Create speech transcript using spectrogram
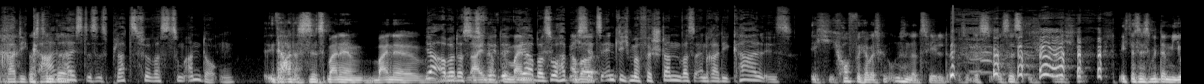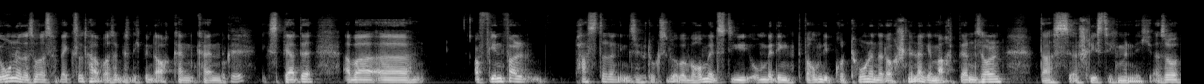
Radikal heißt, es ist Platz für was zum Andocken. Ja, das ist jetzt meine meine Ja, aber das ist ja, aber so habe ich jetzt endlich mal verstanden, was ein Radikal ist. Ich, ich hoffe, ich habe jetzt keinen Unsinn erzählt. Also das, das ist ich, ich, nicht, dass ich es mit dem Ion oder sowas verwechselt habe. Also ich bin da auch kein kein okay. Experte, aber äh, auf jeden Fall passt da dann in diese Hydroxyl. Aber warum jetzt die unbedingt, warum die Protonen da doch schneller gemacht werden sollen, das erschließt sich mir nicht. Also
